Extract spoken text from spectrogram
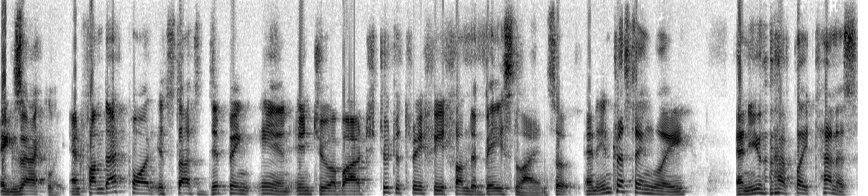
Exactly. And from that point, it starts dipping in into about two to three feet from the baseline. So, and interestingly, and you have played tennis,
